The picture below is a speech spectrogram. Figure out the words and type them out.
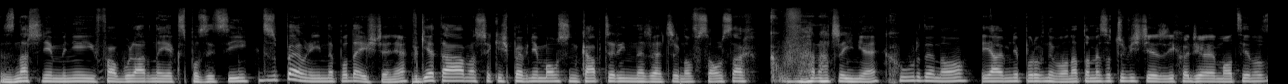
znacznie mniej fabularnej ekspozycji, zupełnie inne podejście, nie? W GTA masz jakieś pewnie motion capture, inne rzeczy, no w Soulsach kurwa raczej nie. Kurde no, ja bym nie porównywał. Natomiast oczywiście, jeżeli chodzi o emocje, no to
